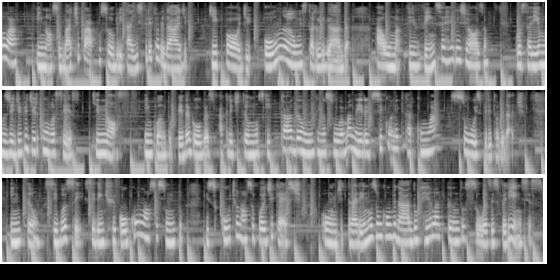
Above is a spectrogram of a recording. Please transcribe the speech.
Olá! Em nosso bate-papo sobre a espiritualidade, que pode ou não estar ligada a uma vivência religiosa, gostaríamos de dividir com vocês que nós, enquanto pedagogas, acreditamos que cada um tem a sua maneira de se conectar com a sua espiritualidade. Então, se você se identificou com o nosso assunto, escute o nosso podcast, onde traremos um convidado relatando suas experiências.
